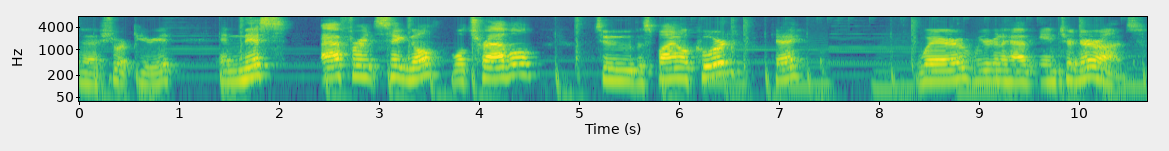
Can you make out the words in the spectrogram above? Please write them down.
in a short period. And this afferent signal will travel to the spinal cord, okay, where we're gonna have interneurons.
